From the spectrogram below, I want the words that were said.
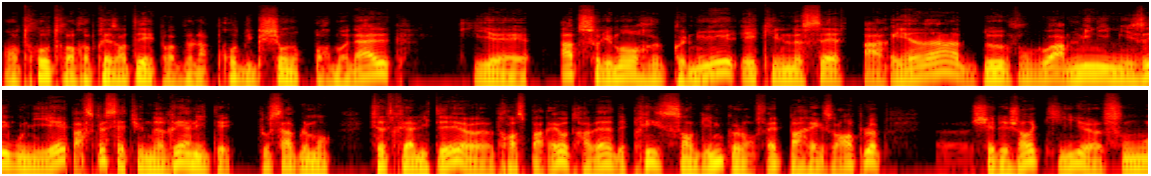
entre autres représenté par de la production hormonale qui est absolument reconnue et qu'il ne sert à rien de vouloir minimiser ou nier parce que c'est une réalité, tout simplement. Cette réalité euh, transparaît au travers des prises sanguines que l'on fait, par exemple, euh, chez les gens qui sont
